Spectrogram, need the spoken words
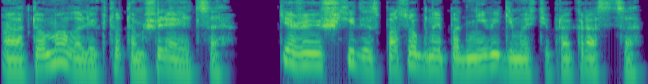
А то мало ли кто там шляется. Те же ишхиды способны под невидимостью прокрасться.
